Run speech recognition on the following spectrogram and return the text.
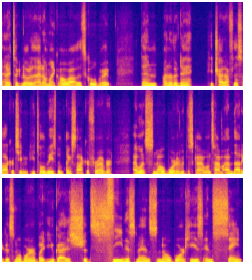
And I took note of that. I'm like, oh, wow, that's cool. Right. Then another day, he tried out for the soccer team. He told me he's been playing soccer forever. I went snowboarding with this guy one time. I'm not a good snowboarder, but you guys should see this man snowboard. He's insane.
